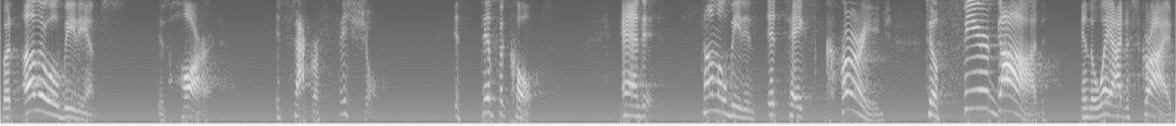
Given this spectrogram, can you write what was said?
but other obedience is hard, it's sacrificial, it's difficult. And some obedience, it takes courage to fear God in the way I described,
